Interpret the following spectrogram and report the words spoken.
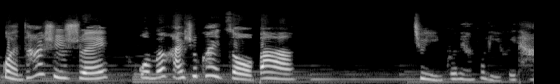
管他是谁，我们还是快走吧。蚯蚓姑娘不理会他，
